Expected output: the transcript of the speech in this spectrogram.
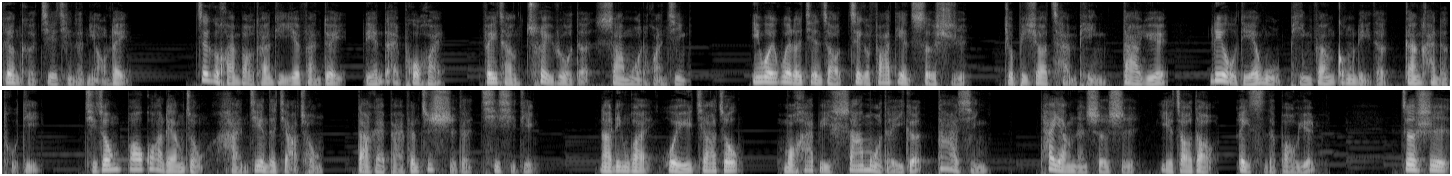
任何接近的鸟类。这个环保团体也反对连带破坏非常脆弱的沙漠的环境，因为为了建造这个发电设施，就必须要铲平大约六点五平方公里的干旱的土地，其中包括两种罕见的甲虫，大概百分之十的栖息地。那另外，位于加州莫哈比沙漠的一个大型太阳能设施也遭到类似的抱怨。这是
